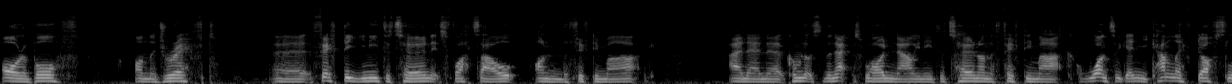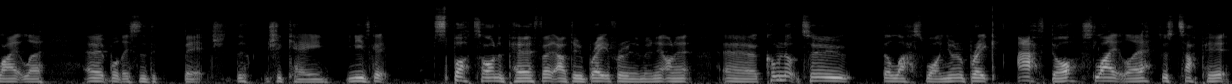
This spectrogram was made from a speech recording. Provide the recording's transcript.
or above on the drift. Uh, 50, you need to turn, it's flat out on the 50 mark. And then uh, coming up to the next one, now you need to turn on the 50 mark. Once again, you can lift off slightly, uh, but this is the bitch, the chicane. You need to get spot on and perfect. I'll do a breakthrough in a minute on it. Uh, coming up to the last one, you want to brake after slightly, just tap it,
